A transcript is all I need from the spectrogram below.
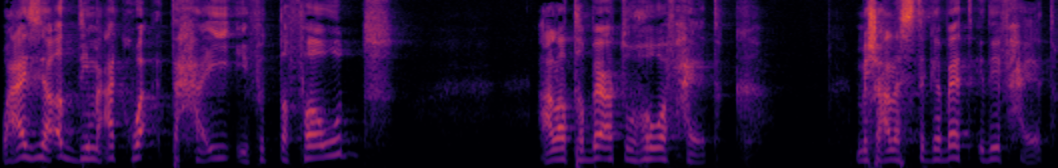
وعايز يقضي معاك وقت حقيقي في التفاوض على طبيعته هو في حياتك مش على استجابات إيديه في حياتك.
